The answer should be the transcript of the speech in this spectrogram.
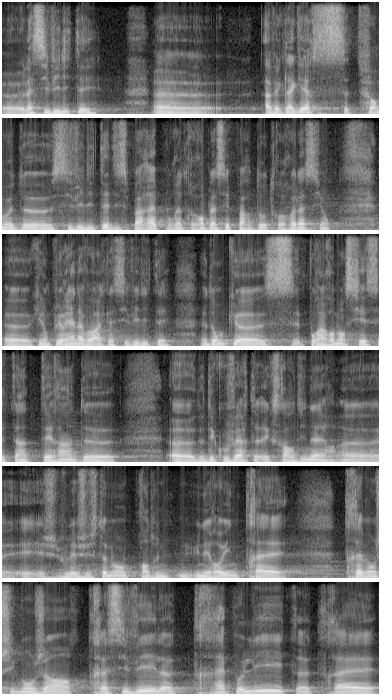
la civilité avec la guerre, cette forme de civilité disparaît pour être remplacée par d'autres relations euh, qui n'ont plus rien à voir avec la civilité. donc, euh, pour un romancier, c'est un terrain de, de découvertes extraordinaires. et je voulais justement prendre une héroïne très, très bon chic, bon genre, très civile, très polie, très,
